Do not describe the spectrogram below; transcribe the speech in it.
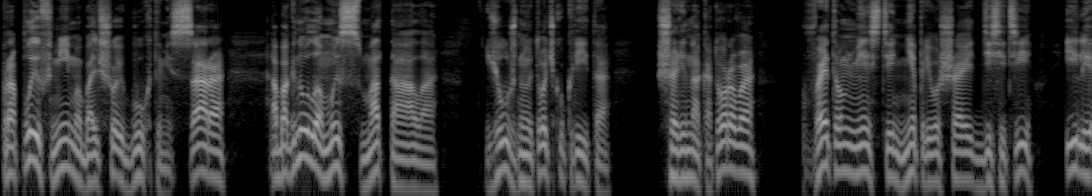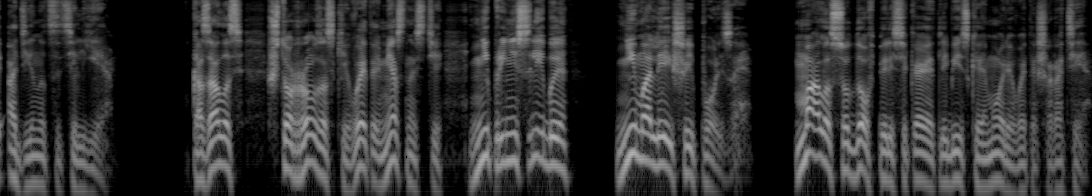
проплыв мимо большой бухты Миссара, обогнула мыс Матала, южную точку Крита, ширина которого — в этом месте не превышает 10 или 11 лье. Казалось, что розыски в этой местности не принесли бы ни малейшей пользы. Мало судов пересекает Либийское море в этой широте.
